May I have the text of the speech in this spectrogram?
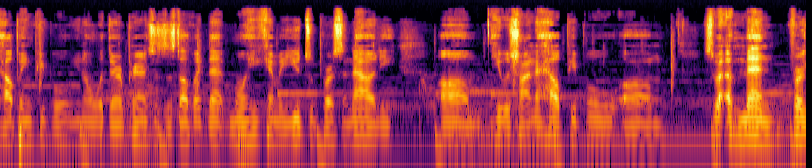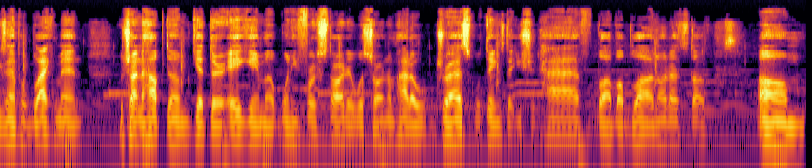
helping people, you know, with their appearances and stuff like that. When he became a YouTube personality, um, he was trying to help people, um, uh, men, for example, black men, were trying to help them get their A game up when he first started, was showing them how to dress with things that you should have, blah blah blah, and all that stuff. Um,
